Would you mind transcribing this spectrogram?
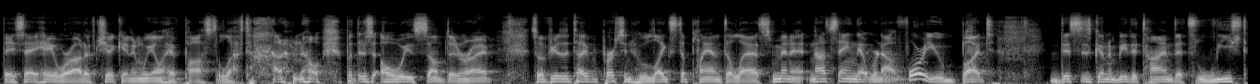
they say, "Hey, we're out of chicken and we only have pasta left." I don't know, but there's always something, right? So if you're the type of person who likes to plan at the last minute, not saying that we're not for you, but this is going to be the time that's least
